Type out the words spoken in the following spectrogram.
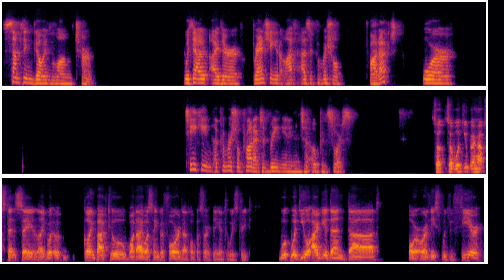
something going long term without either branching it off as a commercial product or taking a commercial product and bringing it into open source. So, so would you perhaps then say, like, going back to what I was saying before, that open source being a two-way street, would you argue then that or or at least would you fear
